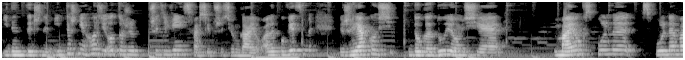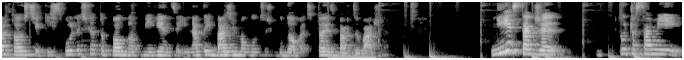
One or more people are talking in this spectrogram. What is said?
identycznym i też nie chodzi o to, że przeciwieństwa się przyciągają, ale powiedzmy, że jakoś dogadują się, mają wspólne, wspólne wartości, jakiś wspólny światopogląd mniej więcej i na tej bazie mogą coś budować. To jest bardzo ważne. Nie jest tak, że tu czasami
